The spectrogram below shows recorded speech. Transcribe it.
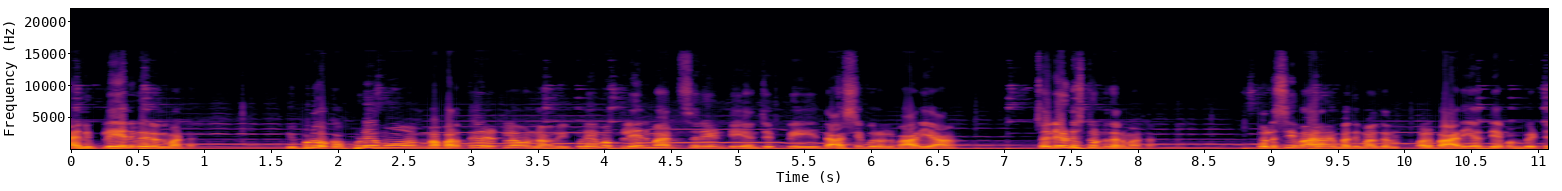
ఆయన ప్లేన్ వేరనమాట. అనమాట ఇప్పుడు ఒకప్పుడేమో మా భర్త గారు ఎట్లా ఉన్నారు? ఇప్పుడేమో ప్లేన్ మార్చారు అని చెప్పి దాసిగురుల భార్య చాలా ఏడుస్తుంటుంది అనమాట తులసి మారానికి బతిమాలుతారు. వాళ్ళ భార్య దీపం పెట్టి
